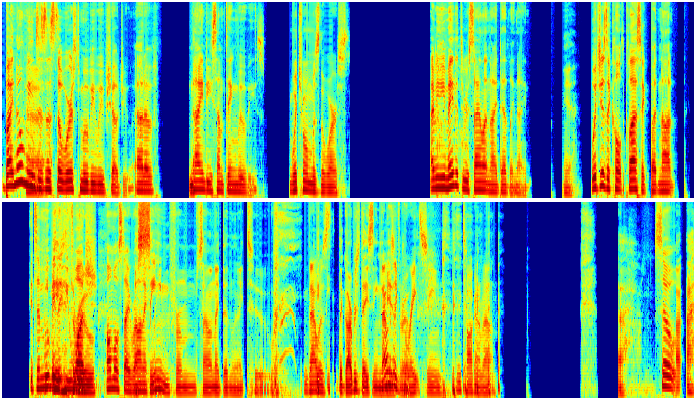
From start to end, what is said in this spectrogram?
by no means is Uh, this the worst movie we've showed you out of No. ninety something movies. Which one was the worst? I mean, you made it through Silent Night, Deadly Night, Yeah. which is a cult classic, but not. It's a movie made that it you through watch almost A ironically. scene from Silent Night Deadly Night 2. That was the garbage day scene. he that made was a it through. great scene. What are you talking about? Ah, So I- I-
